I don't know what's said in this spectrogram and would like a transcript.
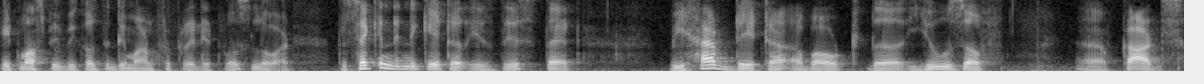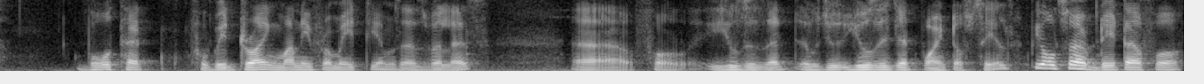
it must be because the demand for credit was lowered. The second indicator is this that we have data about the use of uh, cards both at for withdrawing money from ATMs as well as uh, for uses at usage at point of sales. We also have data for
